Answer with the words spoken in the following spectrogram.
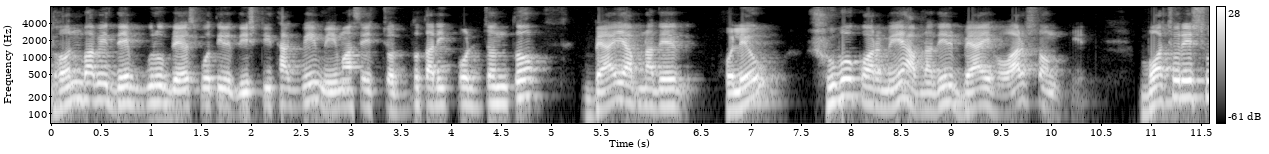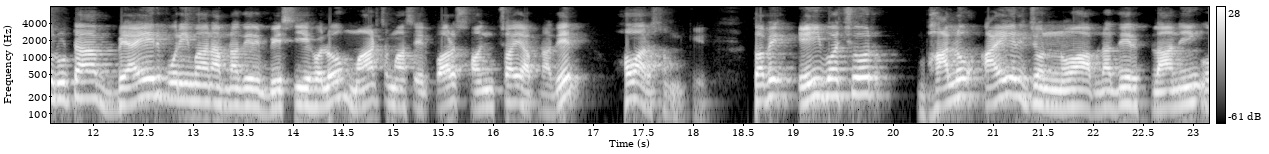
ধনভাবে দেবগুরু বৃহস্পতির দৃষ্টি থাকবে মে মাসের চোদ্দ তারিখ পর্যন্ত। ব্যয় আপনাদের হলেও শুভ কর্মে আপনাদের ব্যয় হওয়ার সংকেত বছরের শুরুটা ব্যয়ের পরিমাণ আপনাদের বেশি হলো, মার্চ মাসের পর সঞ্চয় আপনাদের হওয়ার সংকেত। তবে এই বছর ভালো আয়ের জন্য আপনাদের প্ল্যানিং ও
